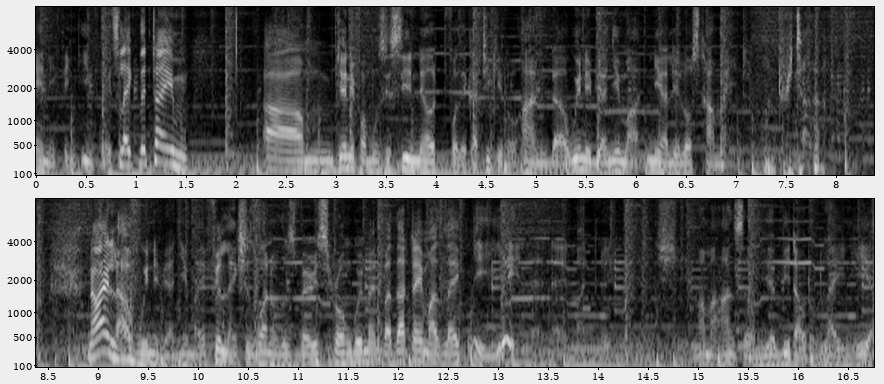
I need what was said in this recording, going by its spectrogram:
anything evil. It's like the time um, Jennifer Musisi knelt for the Katikiro and uh, Winnie Byanyima nearly lost her mind on Twitter. now I love Winnie Byanyima. I feel like she's one of those very strong women, but that time I was like, yeah, Mama Anselm, you're a bit out of line here.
